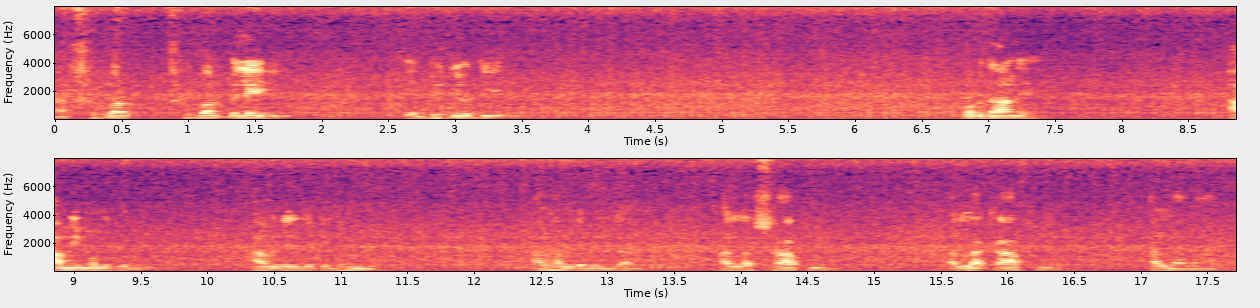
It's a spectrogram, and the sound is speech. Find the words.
আর সুফল সুফল পেলেই এই ভিডিওটি প্রদানে আমি মনে করি আমি নিজেকে ধন্য। আলহামদুলিল্লাহ আল্লাহ সাফি আল্লাহ কাফি আল্লাহ মাফি।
